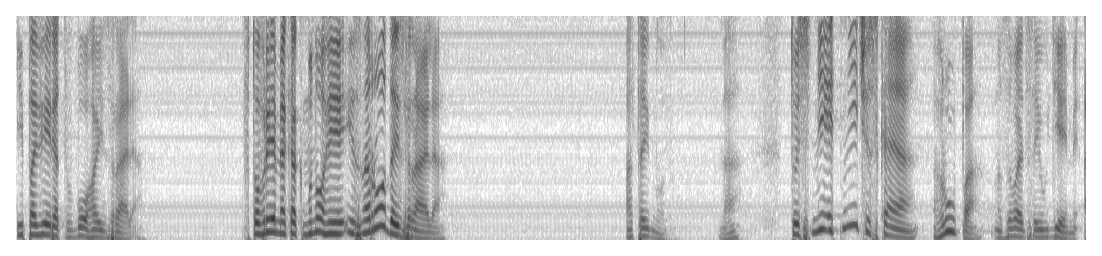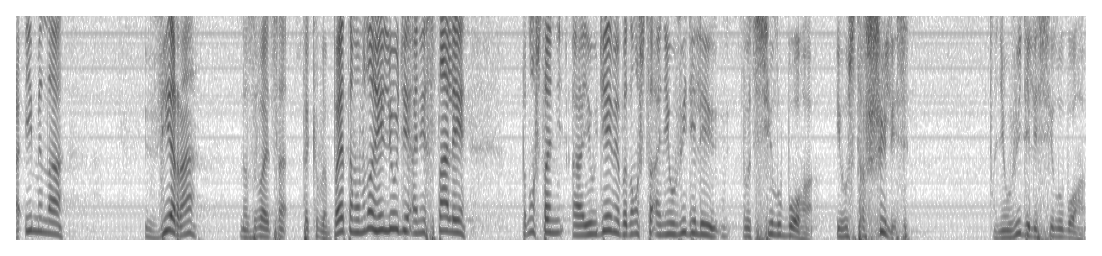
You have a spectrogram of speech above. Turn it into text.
и поверят в Бога Израиля. В то время как многие из народа Израиля отойдут. Да? То есть не этническая группа называется иудеями, а именно вера называется таковым. Поэтому многие люди, они стали, потому что они, а, иудеями, потому что они увидели вот силу Бога и устрашились. Они увидели силу Бога.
